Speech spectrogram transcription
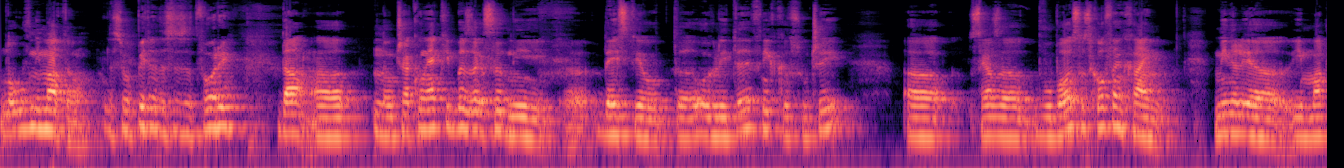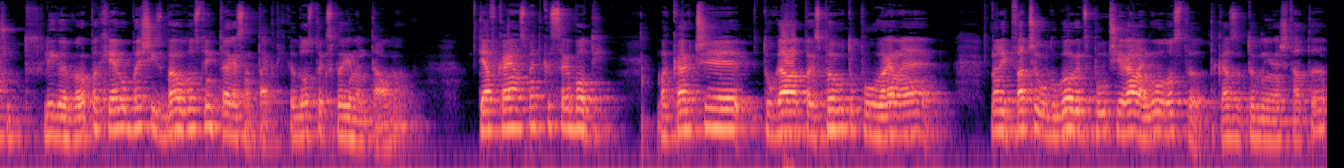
много внимателно. Да се опита да се затвори. Да, а, не очаквам някакви безразсъдни а, действия от лъглите, в никакъв случай. А, сега за двубоя с Хофенхайм, миналия и матч от Лига Европа, Херо беше избрал доста интересна тактика, доста експериментална. Тя в крайна сметка сработи. Макар, че тогава през първото полувреме, нали, това, че Лодогорец получи ранен гол, доста така затрудни нещата.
